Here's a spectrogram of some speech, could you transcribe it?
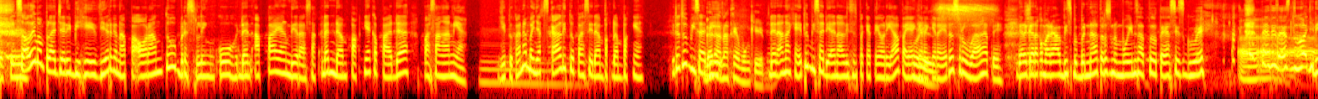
Oke. Soalnya mempelajari behavior kenapa orang tuh berselingkuh dan apa yang dirasakan dan dampaknya kepada pasangannya. Gitu. Karena banyak sekali tuh pasti dampak-dampaknya. Itu tuh bisa di Dan anaknya mungkin. dan anaknya itu bisa dianalisis pakai teori apa ya kira-kira itu seru banget deh. Gara-gara kemarin abis bebenah terus nemuin satu tesis gue. tesis S2 jadi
